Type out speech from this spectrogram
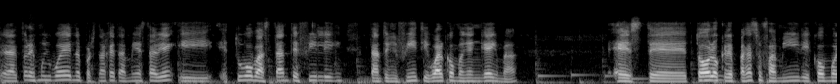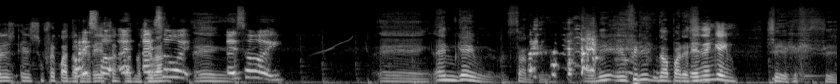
el actor es muy bueno, el personaje también está bien y eh, tuvo bastante feeling, tanto en Infinity igual como en Endgame, ¿ah? este, todo lo que le pasa a su familia y cómo él, él sufre cuando Por eso, regresan, a, cuando a se van. eso voy. Eso voy. En Endgame. En Infinite no aparece. En Endgame, Sí, sí,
